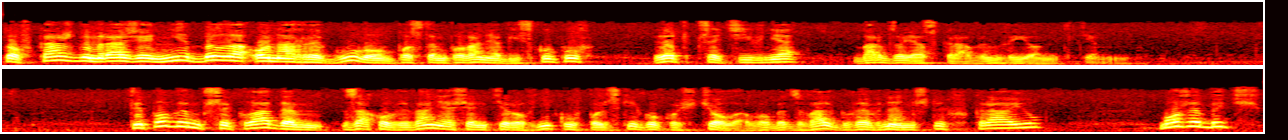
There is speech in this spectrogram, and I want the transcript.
to w każdym razie nie była ona regułą postępowania biskupów, lecz przeciwnie bardzo jaskrawym wyjątkiem. Typowym przykładem zachowywania się kierowników polskiego kościoła wobec walk wewnętrznych w kraju może być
